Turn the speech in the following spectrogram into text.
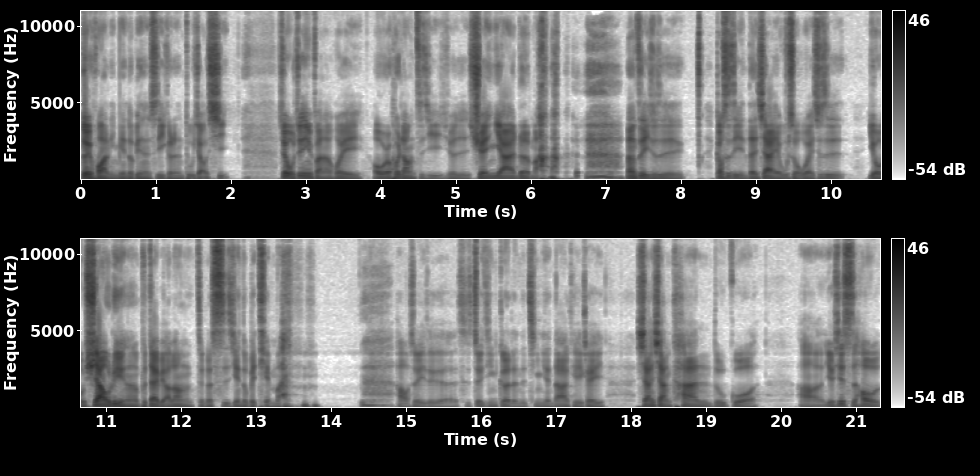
对话里面都变成是一个人独角戏。所以我最近反而会偶尔会让自己就是悬崖勒马，让自己就是告诉自己忍下来也无所谓，就是。有效率呢，不代表让整个时间都被填满。好，所以这个是最近个人的经验，大家可以可以想想看，如果啊有些时候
